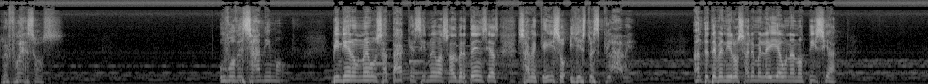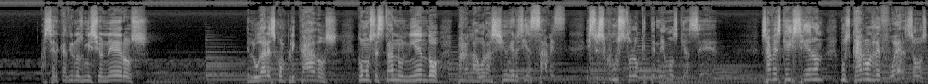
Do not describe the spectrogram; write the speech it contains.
Refuerzos. Hubo desánimo. Vinieron nuevos ataques y nuevas advertencias. ¿Sabe qué hizo? Y esto es clave. Antes de venir Rosario me leía una noticia acerca de unos misioneros en lugares complicados, cómo se están uniendo para la oración. Y yo decía, ¿sabes? Eso es justo lo que tenemos que hacer. ¿Sabes qué hicieron? Buscaron refuerzos.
